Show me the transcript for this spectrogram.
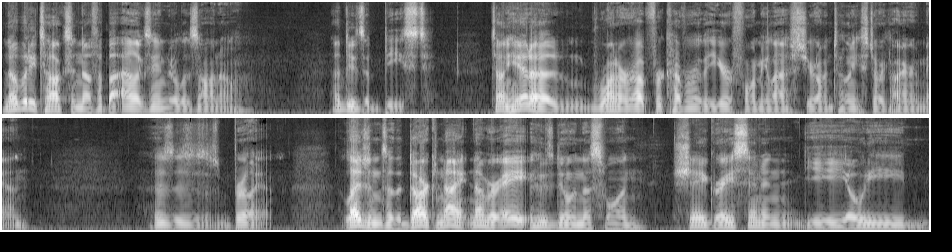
Nobody talks enough about Alexander Lozano. That dude's a beast. I'm telling you, he had a runner up for cover of the year for me last year on Tony Stark Iron Man. This, is brilliant. Legends of the Dark Knight, number eight. Who's doing this one? Shea Grayson and Yodi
